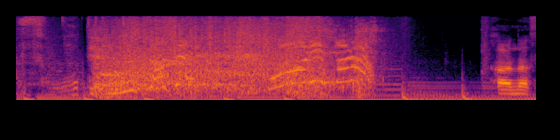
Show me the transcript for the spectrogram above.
そうてみさせ降臨マラ離せ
